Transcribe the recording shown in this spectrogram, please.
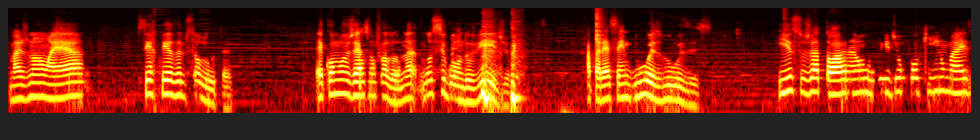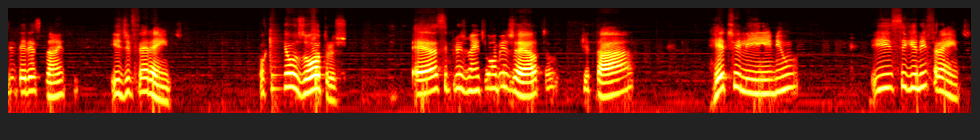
Mas não é certeza absoluta. É como o Gerson falou, na, no segundo vídeo aparecem duas luzes. Isso já torna o vídeo um pouquinho mais interessante e diferente. Porque os outros é simplesmente um objeto que está retilíneo e seguindo em frente.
